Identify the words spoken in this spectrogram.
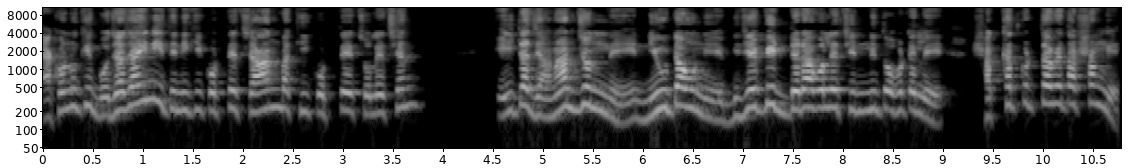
এখনও কি বোঝা যায়নি তিনি কি করতে চান বা কি করতে চলেছেন? এইটা জানার জন্যে নিউ টাউনে বিজেপির ডেরা বলে চিহ্নিত হোটেলে সাক্ষাৎ করতে হবে তার সঙ্গে।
